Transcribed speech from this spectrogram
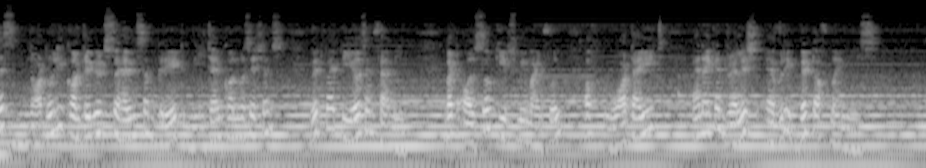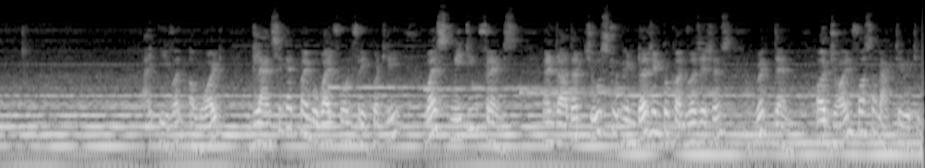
This not only contributes to having some great mealtime conversations with my peers and family, but also keeps me mindful of what I eat and I can relish every bit of my meals. I even avoid glancing at my mobile phone frequently whilst meeting friends and rather choose to indulge into conversations with them or join for some activity.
